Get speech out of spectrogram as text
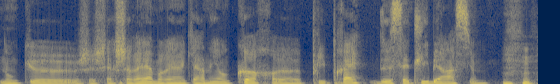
Donc euh, je chercherai à me réincarner encore euh, plus près de cette libération.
